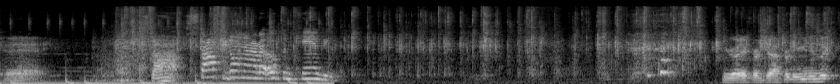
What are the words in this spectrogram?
Okay. Stop. Stop, you don't know how to open candy. You ready for Jeopardy music?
